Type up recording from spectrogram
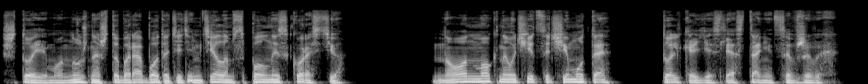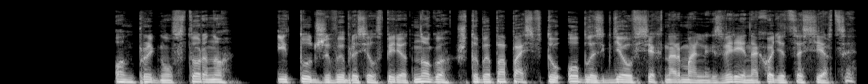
что ему нужно, чтобы работать этим телом с полной скоростью. Но он мог научиться чему-то, только если останется в живых. Он прыгнул в сторону и тут же выбросил вперед ногу, чтобы попасть в ту область, где у всех нормальных зверей находится сердце.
